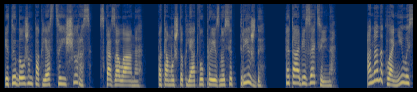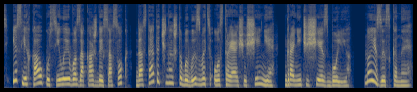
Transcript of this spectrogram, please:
«И ты должен поклясться еще раз», — сказала она, «потому что клятву произносят трижды. Это обязательно». Она наклонилась и слегка укусила его за каждый сосок, достаточно, чтобы вызвать острое ощущение, граничащее с болью, но изысканное.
